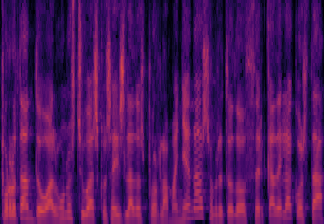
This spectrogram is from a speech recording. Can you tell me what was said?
Por lo tanto, algunos chubascos aislados por la mañana, sobre todo cerca de la costa,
